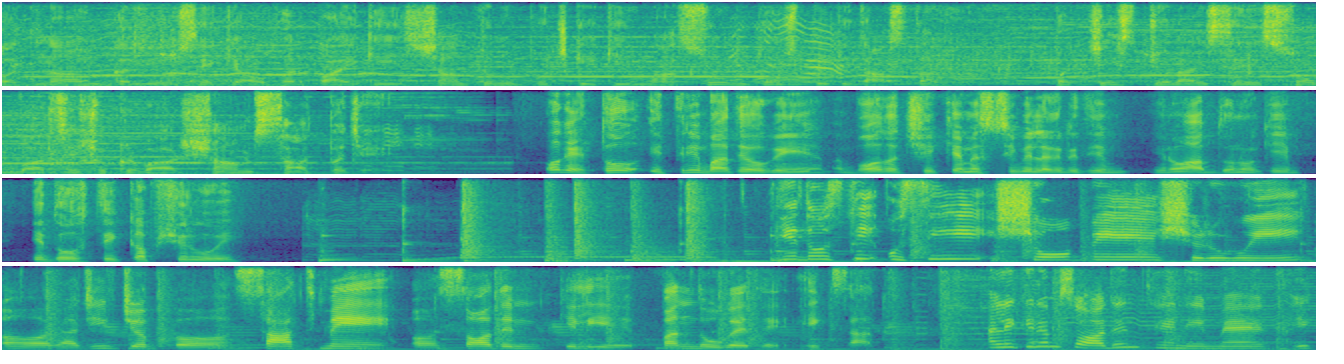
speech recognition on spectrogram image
बदनाम गलियों से क्या उभर पाएगी शांतनु पुचकी की मासूम दोस्ती की दास्तान? 25 जुलाई से सोमवार से शुक्रवार शाम सात बजे। ओके okay, तो इतनी बातें हो गई हैं। बहुत अच्छी केमिस्ट्री भी लग रही थी यू you नो know, आप दोनों की। ये दोस्ती कब शुरू हुई? ये दोस्ती उसी शो पे शुरू हुई राजीव जब साथ में सौ दिन के लिए बंद हो गए थे एक साथ। हाँ, लेकिन हम सौ दिन थे नहीं मैं एक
